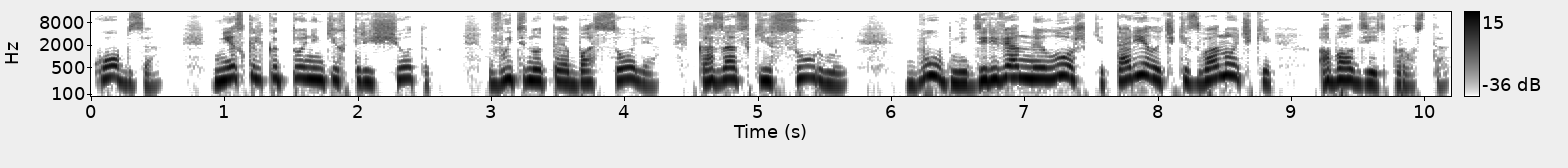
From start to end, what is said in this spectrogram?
Кобза, несколько тоненьких трещоток, вытянутая басоля, казацкие сурмы, бубны, деревянные ложки, тарелочки, звоночки. Обалдеть просто!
